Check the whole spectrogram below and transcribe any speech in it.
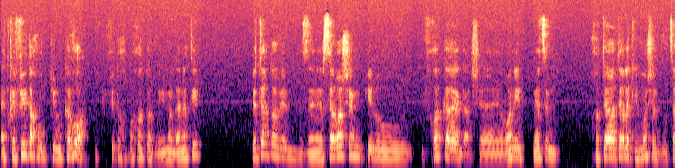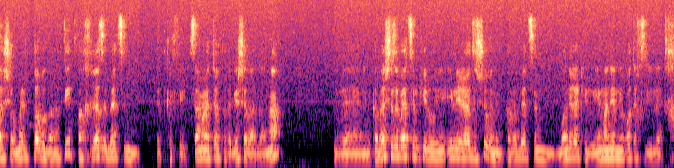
התקפית אנחנו כאילו קבוע, התקפית אנחנו פחות טובים, הגנתית יותר טובים. זה עושה רושם, כאילו, לפחות כרגע, שרוני בעצם חותר יותר לכיוון של קבוצה שעומדת טוב הגנתית, ואחרי זה בעצם התקפית. שמה יותר את הדגש על ההגנה, ואני מקווה שזה בעצם, כאילו, אם נראה את זה שוב, אני מקווה בעצם, בוא נראה, כאילו, יהיה מעניין לראות איך זה ילך.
